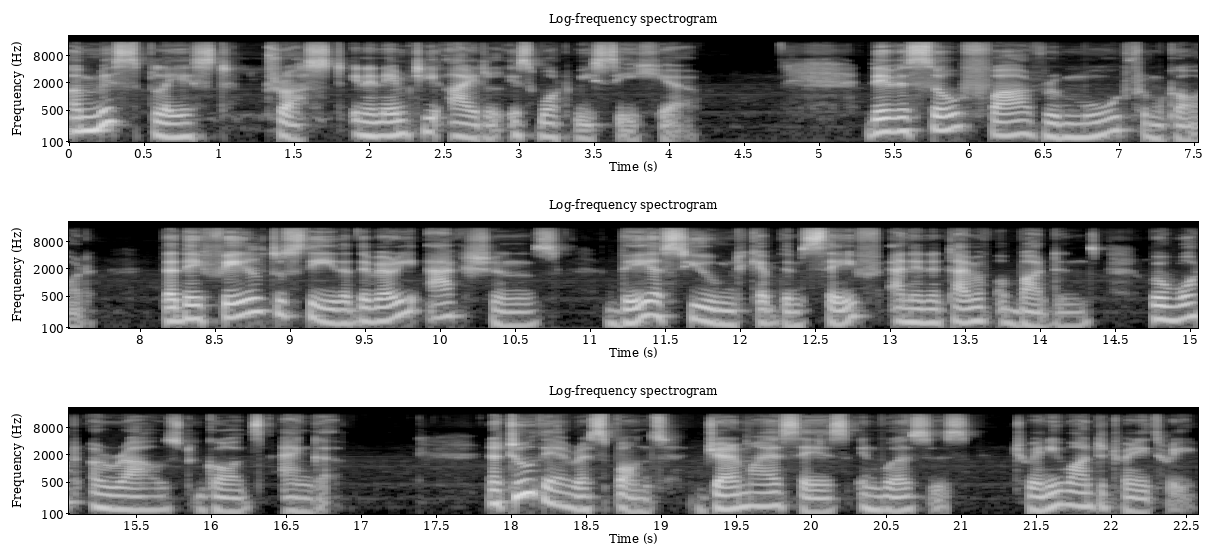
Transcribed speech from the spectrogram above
A misplaced trust in an empty idol is what we see here. They were so far removed from God that they failed to see that the very actions they assumed kept them safe and in a time of abundance were what aroused God's anger. Now, to their response, Jeremiah says in verses 21 to 23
